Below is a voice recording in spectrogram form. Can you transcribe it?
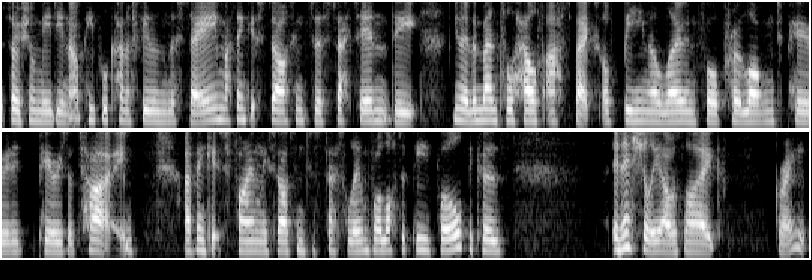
social media now people kind of feeling the same. I think it's starting to set in the you know the mental health aspects of being alone for prolonged period periods of time. I think it's finally starting to settle in for a lot of people because initially i was like great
